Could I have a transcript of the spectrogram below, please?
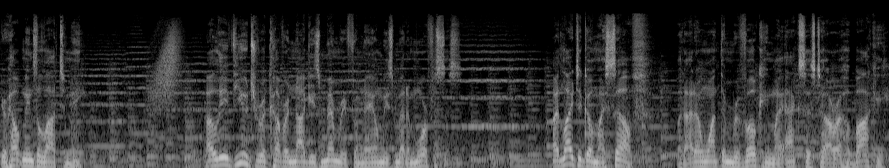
Your help means a lot to me. I'll leave you to recover Nagi's memory from Naomi's metamorphosis. I'd like to go myself, but I don't want them revoking my access to Arahabaki,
